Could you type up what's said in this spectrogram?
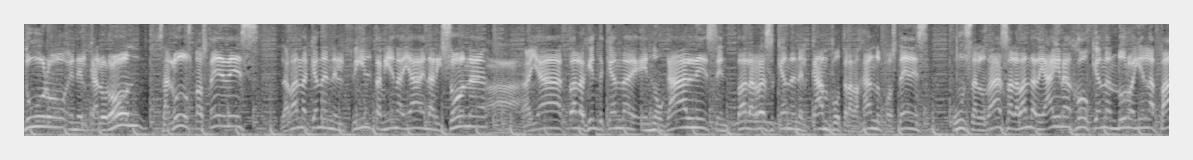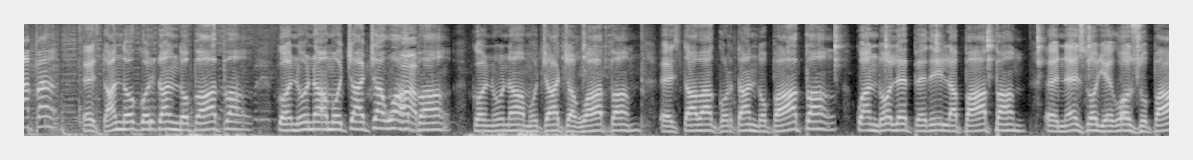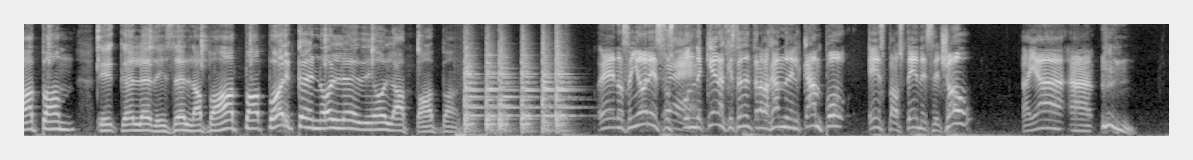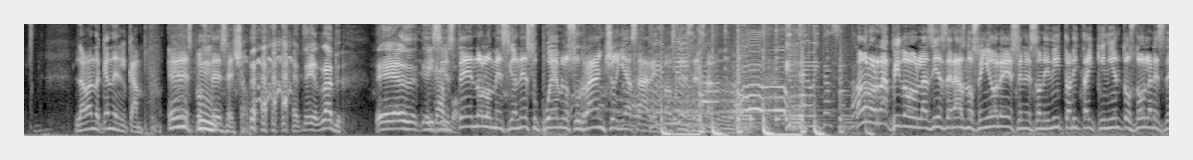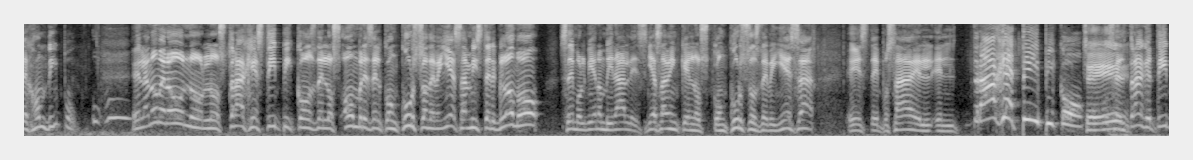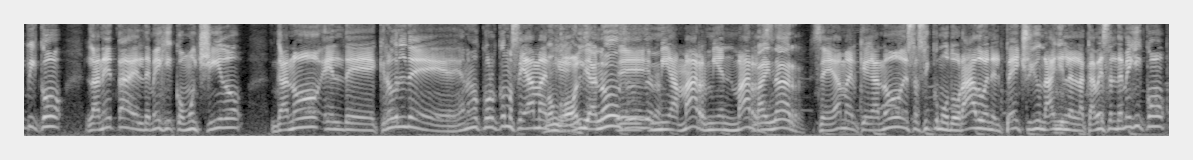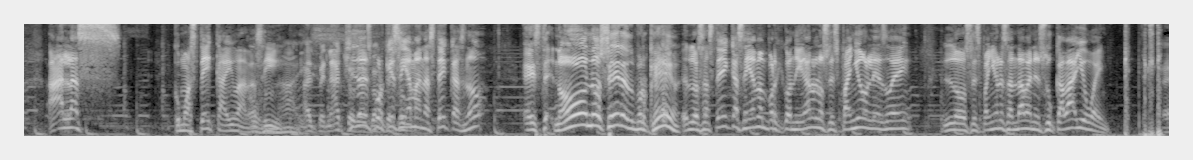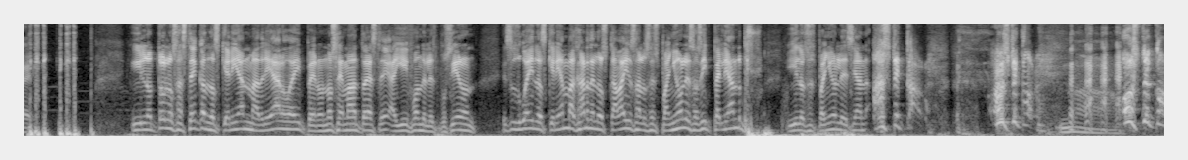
duro en el calorón. Saludos para ustedes. La banda que anda en el field también allá en Arizona. Allá toda la gente que anda en Nogales, en toda la raza que anda en el campo trabajando para ustedes. Un saludazo a la banda de Idaho que andan duro ahí en la papa. Estando cortando papa con una muchacha guapa, con una muchacha guapa. Estaba cortando papa cuando le pedí la papa. En eso llegó su papa. ¿Y qué le dice la papa? Porque no le dio la papa. Bueno, señores, sus- donde quiera que estén trabajando en el campo, es para ustedes el show. Allá, ah, la banda que anda en el campo. Es para ustedes el show. sí, rápido. El Y si usted no lo mencioné, su pueblo, su rancho, ya sabe, para ustedes el saludo. Vámonos rápido, las 10 de Erasmo, señores. En el sonidito ahorita hay 500 dólares de Home Depot. En la número uno, los trajes típicos de los hombres del concurso de belleza Mr. Globo se volvieron virales. Ya saben que en los concursos de belleza, este, pues está el, el traje típico. Sí. Pues el traje típico, la neta, el de México muy chido. Ganó el de, creo el de, ya no me acuerdo cómo se llama. el que- Mongolia, ¿no? eh. Myanmar, Myanmar. Mainar. Se llama el que ganó, es así como dorado en el pecho y un águila en la cabeza. El de México, alas como azteca iban, así. Al penacho. ¿Sí sabes por qué se llaman aztecas, no? Este, no, no sé, ¿por qué? Los aztecas se llaman porque cuando llegaron los españoles, güey, los españoles andaban en su caballo, güey. Ey. Y lo- todos los aztecas los querían madrear, güey, pero no se todavía aztecas. Allí fue donde les pusieron. Esos güey los querían bajar de los caballos a los españoles, así peleando. pf, Y los españoles decían, ¡Azteca! ¡Azteca! ¡Azteca!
